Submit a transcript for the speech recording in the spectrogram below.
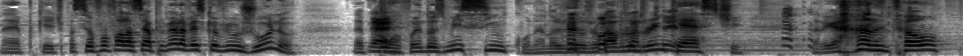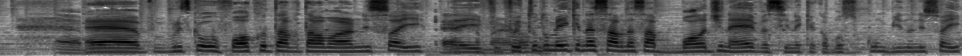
né? Porque, tipo, se eu for falar assim, a primeira vez que eu vi o Júnior, né, é. porra, foi em 2005, né? Eu jogava no Dreamcast, tá ligado? Então, é, é, por isso que o foco tava, tava maior nisso aí. É, né? tá foi tudo meio que nessa, nessa bola de neve, assim, né? Que acabou sucumbindo nisso aí.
